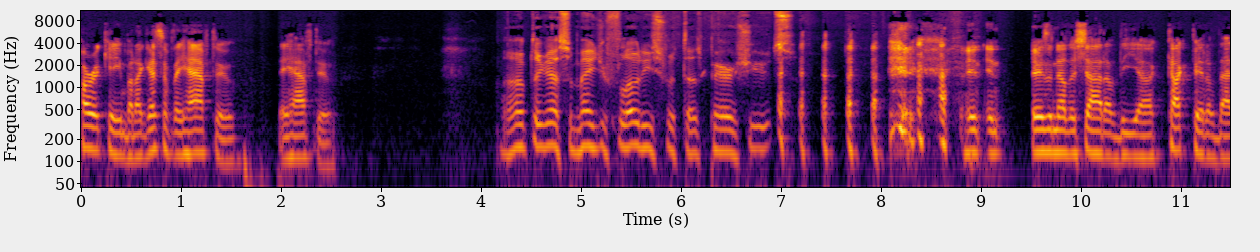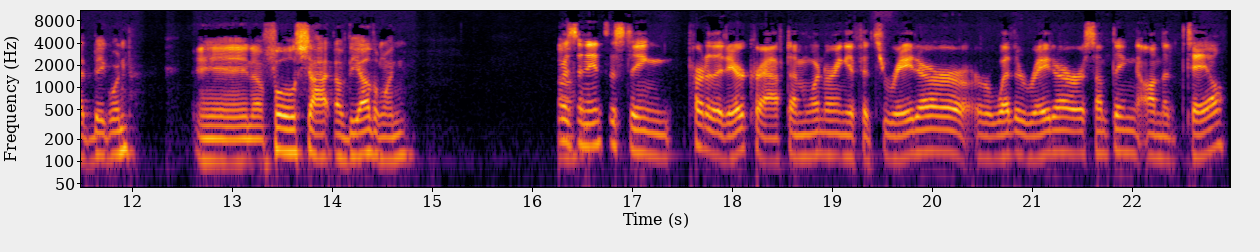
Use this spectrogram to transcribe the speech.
hurricane, but I guess if they have to, they have to. I hope they got some major floaties with those parachutes. and, and there's another shot of the uh, cockpit of that big one, and a full shot of the other one. It was an interesting part of that aircraft. I'm wondering if it's radar or weather radar or something on the tail.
